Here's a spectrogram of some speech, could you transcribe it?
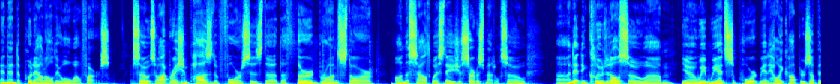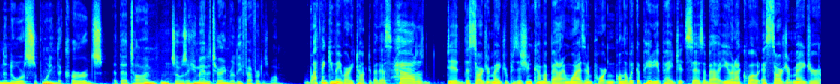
and then to put out all the oil well fires. So, so Operation Positive Force is the, the third Bronze Star on the Southwest Asia Service Medal. So, uh, and it included also, um, you know, we, we had support. We had helicopters up in the north supporting the Kurds at that time. So it was a humanitarian relief effort as well. I think you may have already talked about this. How did the sergeant major position come about and why is it important? On the Wikipedia page, it says about you, and I quote As sergeant major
